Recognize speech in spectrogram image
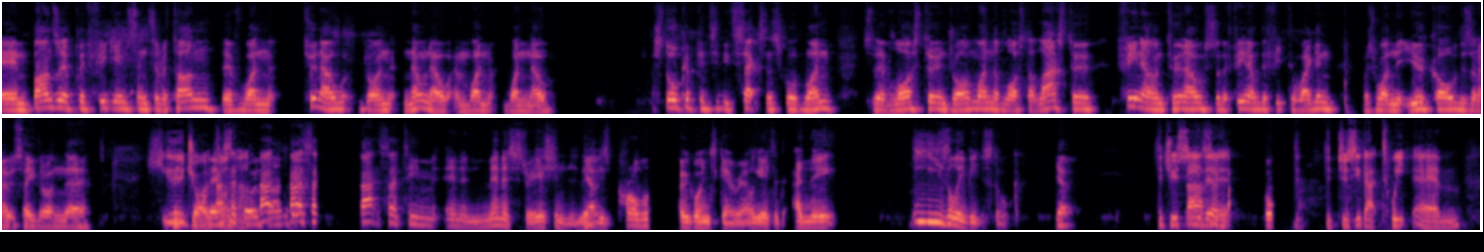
Um, Barnsley have played three games since the return. They've won 2 0, drawn 0 0, and won 1 0. Stoke have conceded six and scored one, so they've lost two and drawn one. They've lost their last two, 3 0 and 2 0. So the 3 0 defeat to Wigan was one that you called as an outsider on the. Huge Johnny, odds That's on a, that. that, that's a that's a team in administration that is Yep. probably going to get relegated, and they easily beat Stoke. Yep. Did you see That's the? a- Did, did you see that tweet? Um, of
